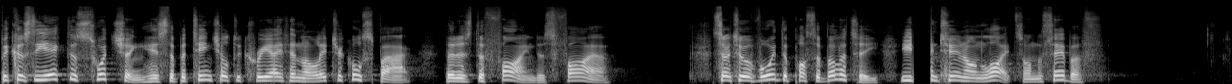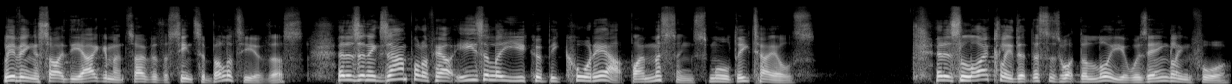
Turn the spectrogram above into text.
Because the act of switching has the potential to create an electrical spark that is defined as fire. So, to avoid the possibility, you don't turn on lights on the Sabbath. Leaving aside the arguments over the sensibility of this, it is an example of how easily you could be caught out by missing small details. It is likely that this is what the lawyer was angling for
